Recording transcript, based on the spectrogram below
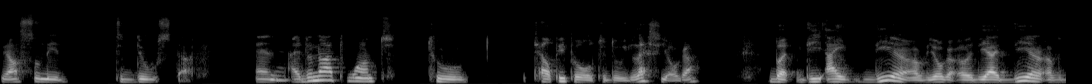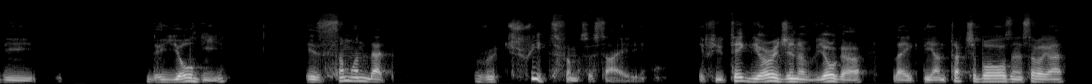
we also need to do stuff and Mm. i do not want to tell people to do less yoga but the idea of yoga or the idea of the the yogi is someone that retreats from society if you take the origin of yoga like the untouchables and stuff like that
